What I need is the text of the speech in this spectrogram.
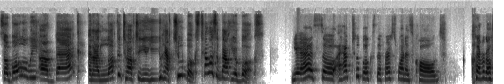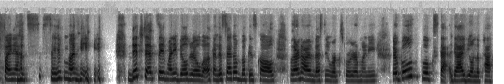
So, Bola, we are back, and I'd love to talk to you. You have two books. Tell us about your books. Yes, yeah, so I have two books. The first one is called Clever Girl Finance, Save Money. Ditch Debt, Save Money, Build Real Wealth. And the second book is called Learn How Investing Works, Grow Your Money. They're both books that guide you on the path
